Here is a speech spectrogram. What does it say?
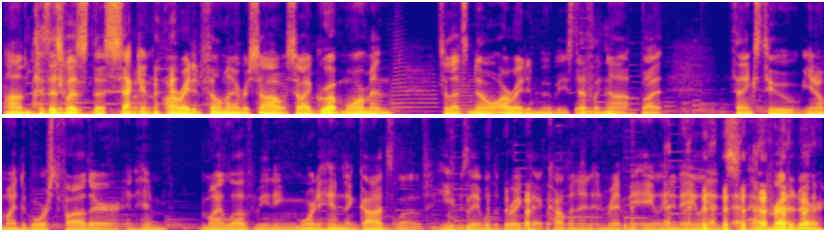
Because this was the second R-rated film I ever saw. So I grew up Mormon, so that's no R-rated movies, definitely Mm-hmm. not. But thanks to you know my divorced father and him my love meaning more to him than God's love, he was able to break that covenant and rent me Alien and Aliens and Predator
